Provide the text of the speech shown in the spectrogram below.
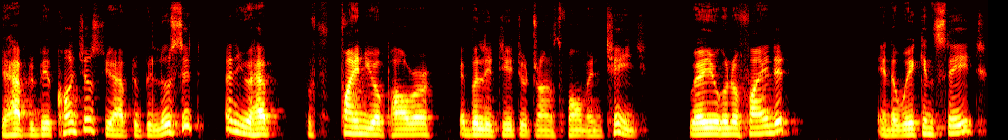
You have to be conscious, you have to be lucid, and you have to find your power, ability to transform and change. Where you're going to find it? In the waking state,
